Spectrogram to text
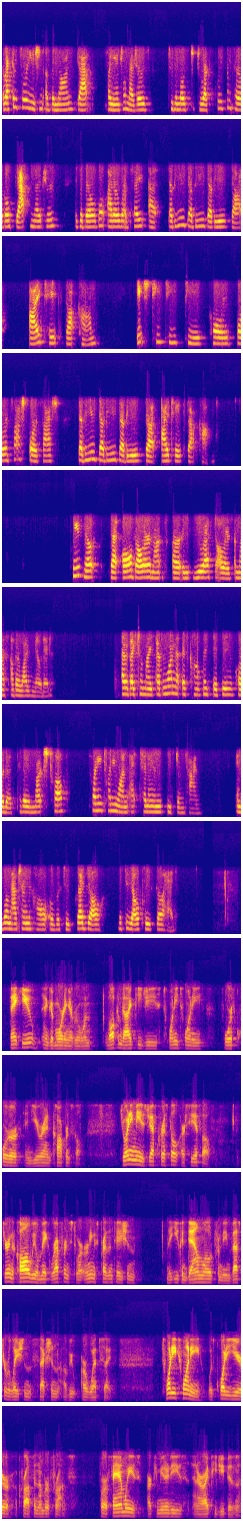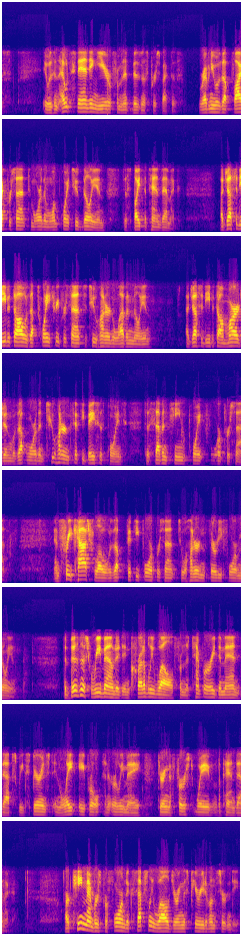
A reconciliation of the non-GAAP financial measures to the most directly comparable GAAP measures is available at our website at www.itape.com, http colon forward slash forward slash www.itape.com. Please note that all dollar amounts are in US dollars unless otherwise noted. I would like to remind everyone that this conference is being recorded today, March 12th, 2021 at 10:00 A.M. Eastern Time. And we'll now turn the call over to Greg Yull. Mr. Yull, please go ahead. Thank you, and good morning, everyone. Welcome to IPG's 2020 fourth quarter and year-end conference call. Joining me is Jeff Crystal, our CFO. During the call, we will make reference to our earnings presentation that you can download from the investor relations section of our website. 2020 was quite a year across a number of fronts for our families, our communities, and our IPG business. It was an outstanding year from a business perspective. Revenue was up 5% to more than 1.2 billion despite the pandemic. Adjusted EBITDA was up 23% to 211 million. Adjusted EBITDA margin was up more than 250 basis points to 17.4%. And free cash flow was up 54% to $134 million. The business rebounded incredibly well from the temporary demand depths we experienced in late April and early May during the first wave of the pandemic. Our team members performed exceptionally well during this period of uncertainty.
